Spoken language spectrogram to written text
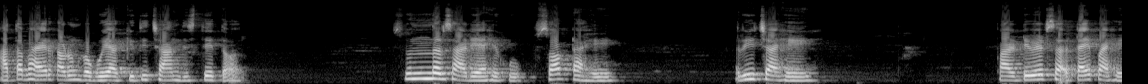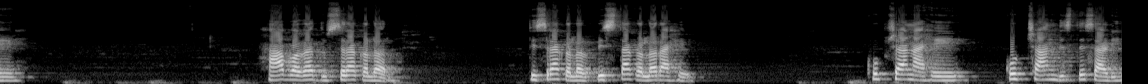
आता बाहेर काढून बघूया किती छान दिसते तर. सुंदर साडी आहे खूप. सॉफ्ट आहे. रिच आहे. पार्टीवेअर सा टाईप आहे. हा बघा दुसरा कलर. तिसरा कलर पिस्ता कलर आहे. खूप छान आहे. खूप छान दिसते साडी.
